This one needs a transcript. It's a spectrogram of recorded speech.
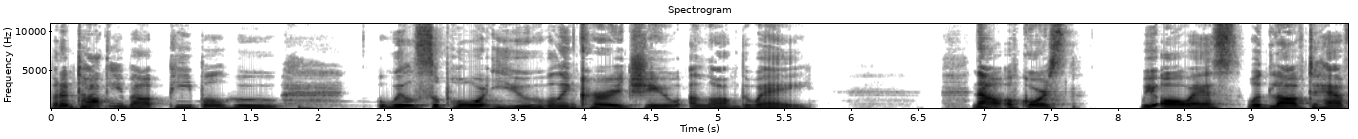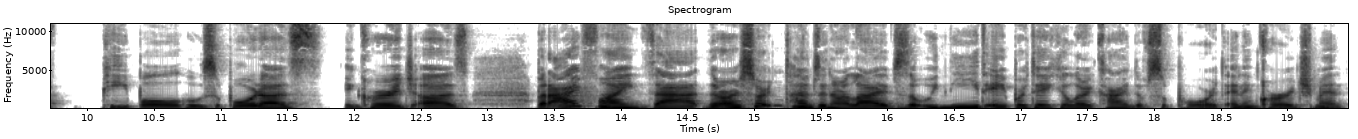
but i'm talking about people who will support you who will encourage you along the way. Now of course we always would love to have people who support us encourage us but I find that there are certain times in our lives that we need a particular kind of support and encouragement.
